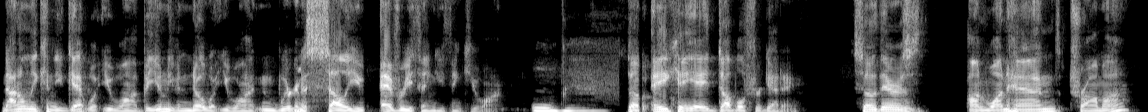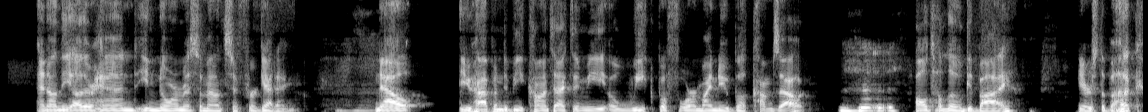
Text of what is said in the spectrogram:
not only can you get what you want but you don't even know what you want and we're going to sell you everything you think you want mm-hmm. so aka double forgetting so there's on one hand trauma and on the other hand enormous amounts of forgetting mm-hmm. now you happen to be contacting me a week before my new book comes out mm-hmm. called Hello Goodbye. Here's the book.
